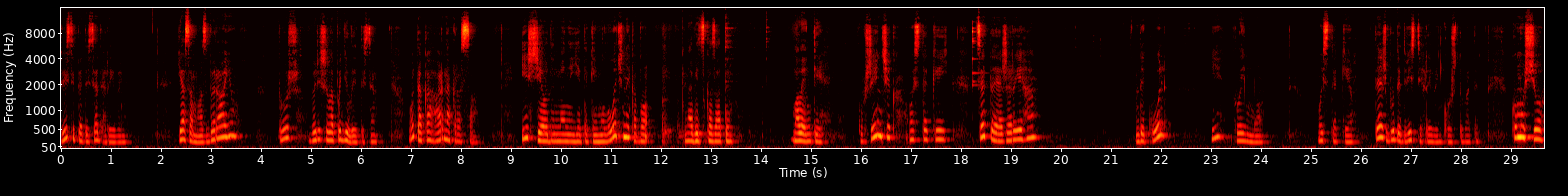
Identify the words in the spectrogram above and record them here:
250 гривень. Я сама збираю, тож вирішила поділитися. Ось така гарна краса. І ще один в мене є такий молочник, або навіть сказати, маленький кувшинчик, ось такий. Це теж рига, деколь і клеймо. Ось таке. Теж буде 200 гривень коштувати. Кому що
